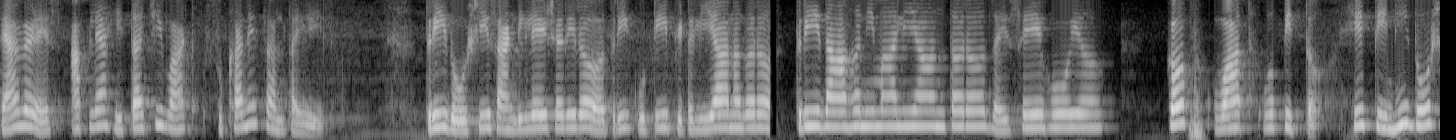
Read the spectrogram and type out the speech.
त्यावेळेस आपल्या हिताची वाट सुखाने चालता येईल. त्रिदोषी सांडिले शरीर त्रिकुटी फिटलिया नगर त्रिदाह निमालियांतर जैसे होय. कफ वात व पित्त हे तिन्ही दोष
